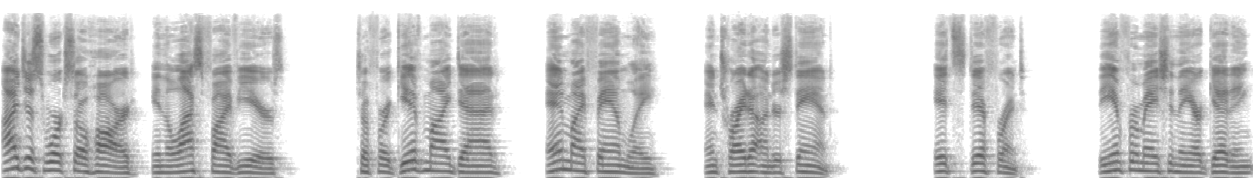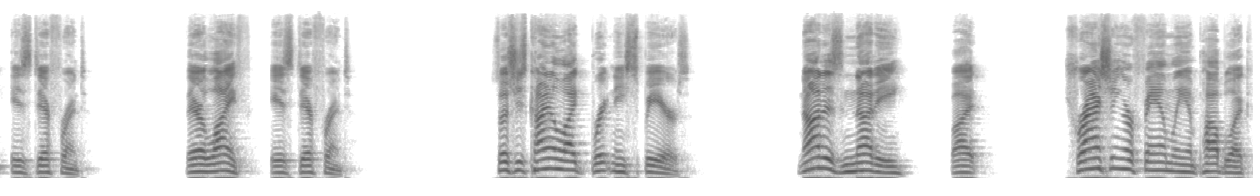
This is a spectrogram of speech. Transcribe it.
I just worked so hard in the last five years to forgive my dad and my family and try to understand. It's different. The information they are getting is different. Their life is different. So she's kind of like Britney Spears. Not as nutty, but trashing her family in public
